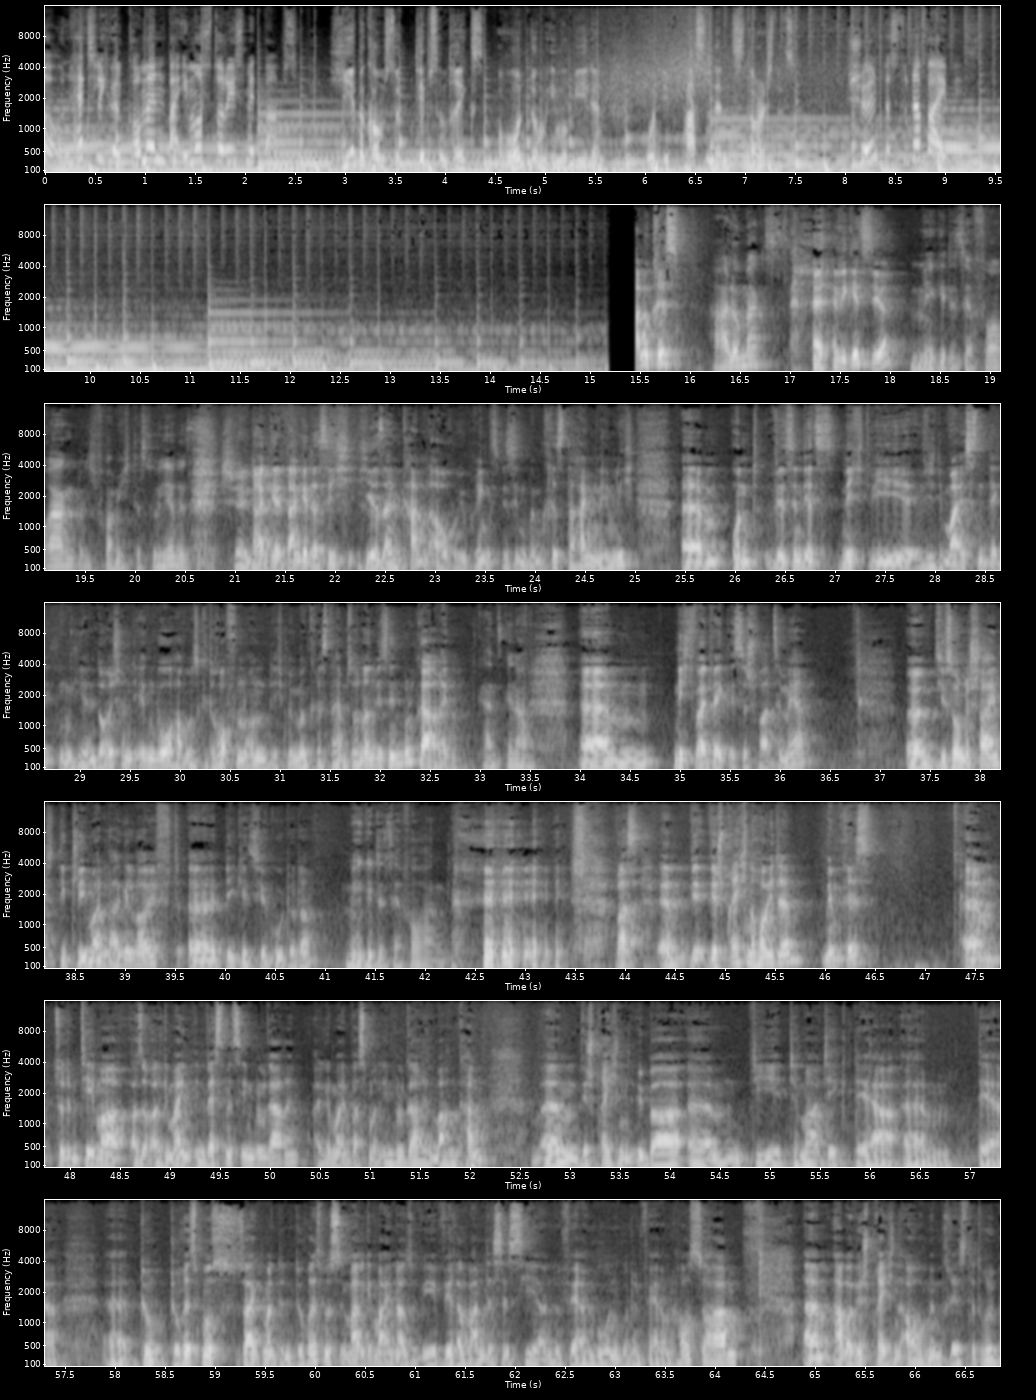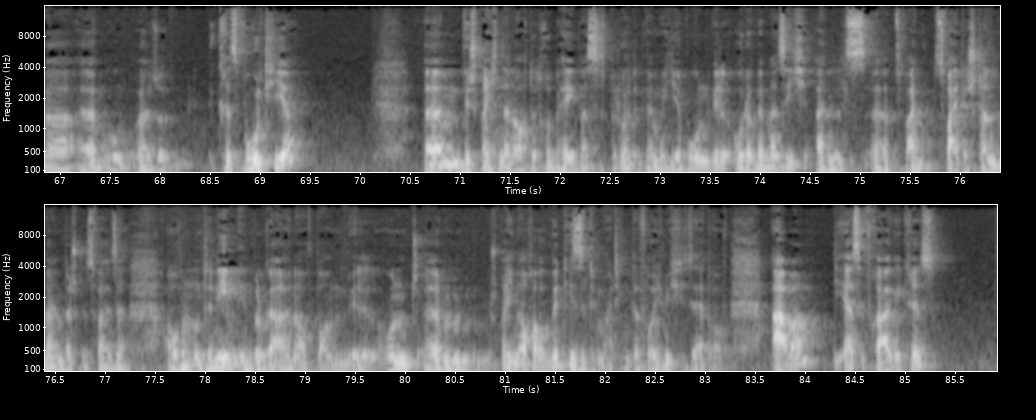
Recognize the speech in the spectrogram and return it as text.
Hallo und herzlich willkommen bei Immo Stories mit Babs. Hier bekommst du Tipps und Tricks rund um Immobilien und die passenden Stories dazu. Schön, dass du dabei bist. Hallo Chris, Hallo Max, wie geht's dir? mir geht es hervorragend und ich freue mich, dass du hier bist. Schön, danke. Danke, dass ich hier sein kann auch übrigens. Wir sind beim Chris daheim nämlich. Ähm, und wir sind jetzt nicht, wie, wie die meisten denken, hier in Deutschland irgendwo, haben uns getroffen und ich bin beim Chris daheim, sondern wir sind in Bulgarien. Ganz genau. Ähm, nicht weit weg ist das Schwarze Meer. Ähm, die Sonne scheint, die Klimaanlage läuft. Äh, dir geht's hier gut, oder? Mir geht es hervorragend. Was? Ähm, wir, wir sprechen heute mit dem Chris ähm, zu dem Thema, also allgemein Investments in Bulgarien, allgemein, was man in Bulgarien machen kann. Ähm, wir sprechen über ähm, die Thematik der, ähm, der äh, Tourismus, sag ich mal, den Tourismus im Allgemeinen, also wie, wie relevant es ist, hier eine Ferienwohnung oder ein Ferienhaus zu haben. Ähm, aber wir sprechen auch mit dem Chris darüber, um, also Chris wohnt hier, wir sprechen dann auch darüber, hey, was das bedeutet, wenn man hier wohnen will oder wenn man sich als äh, zwei, zweites Standbein beispielsweise auch ein Unternehmen in Bulgarien aufbauen will und ähm, sprechen auch über diese Thematiken. Da freue ich mich sehr drauf. Aber die erste Frage, Chris,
